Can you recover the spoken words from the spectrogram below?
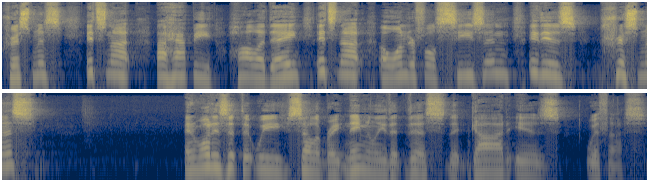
Christmas. It's not a happy holiday. It's not a wonderful season. It is Christmas. And what is it that we celebrate? Namely, that this, that God is with us.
